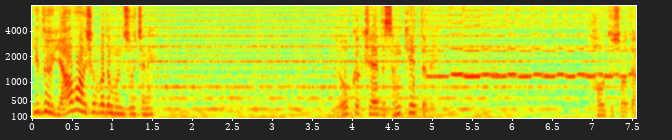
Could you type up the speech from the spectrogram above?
ಇದು ಯಾವ ಅಶುಭದ ಮುನ್ಸೂಚನೆ? ಲೋಕಕ್ಷಯದ ಸಂಕೇತವೇ? ಹೌದು ಸೋದರ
